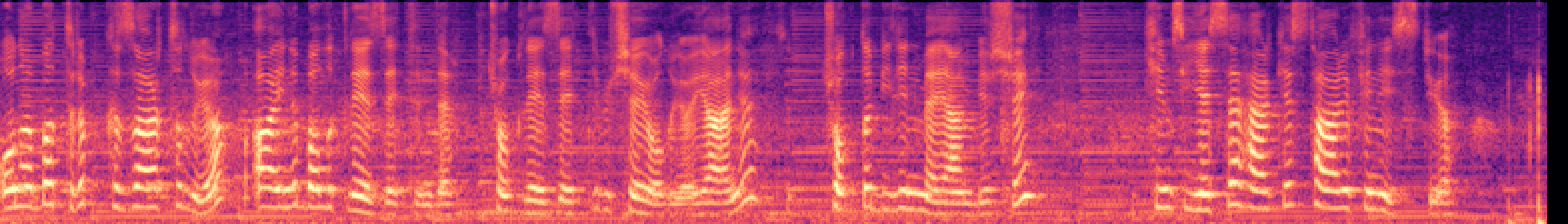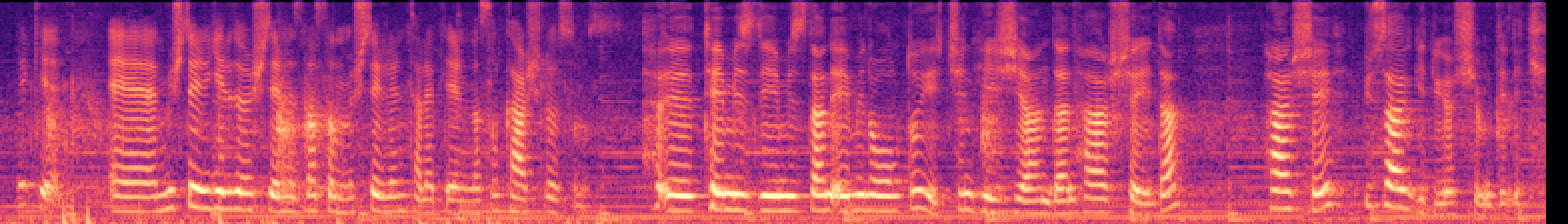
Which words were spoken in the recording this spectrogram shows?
Ona batırıp kızartılıyor. Aynı balık lezzetinde. Çok lezzetli bir şey oluyor yani. Çok da bilinmeyen bir şey. Kimse yese herkes tarifini istiyor. Peki e, müşteri geri dönüşleriniz nasıl? Müşterilerin taleplerini nasıl karşılıyorsunuz? E, temizliğimizden emin olduğu için hijyenden her şeyden her şey güzel gidiyor şimdilik.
